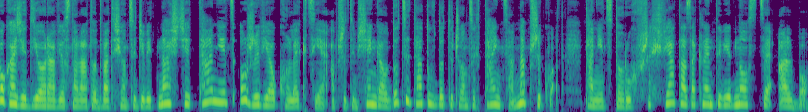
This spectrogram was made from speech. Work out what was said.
Pokazie Diora wiosna-lato 2019 taniec ożywiał kolekcję, a przy tym sięgał do cytatów dotyczących tańca, na przykład taniec to ruch wszechświata zaklęty w jednostce albo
